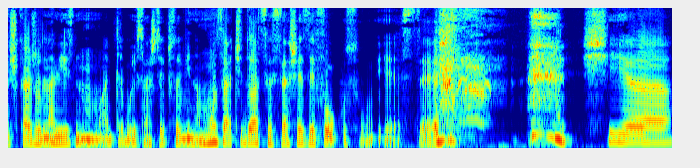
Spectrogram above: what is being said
și ca jurnalist nu ar trebui să aștept să vină muza, ci doar să se așeze focusul. Este și uh,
